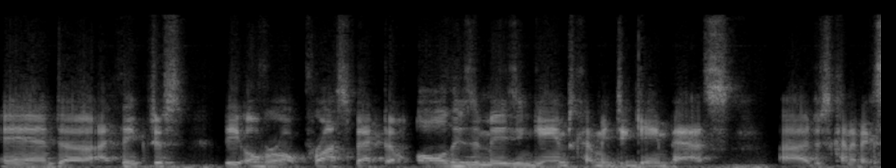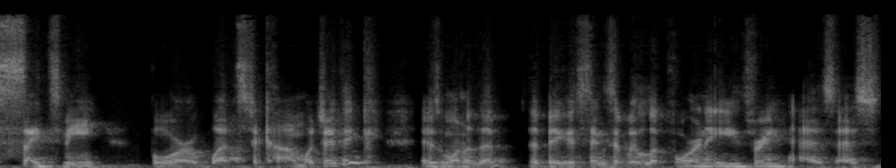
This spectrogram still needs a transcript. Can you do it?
and uh, I think just the overall prospect of all these amazing games coming to Game Pass uh, just kind of excites me for what's to come, which I think is one of the, the biggest things that we look for in E3 as, as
